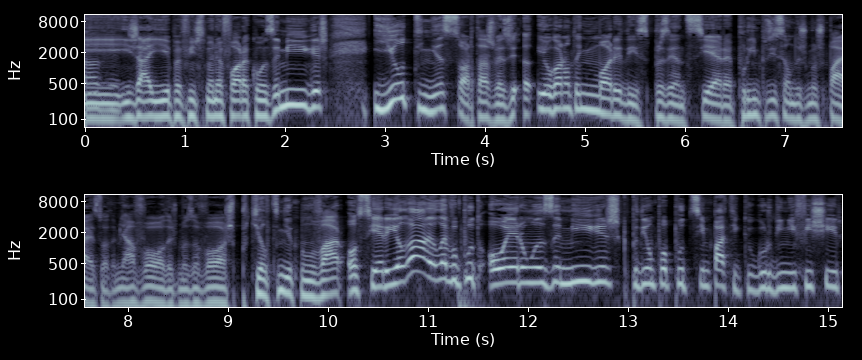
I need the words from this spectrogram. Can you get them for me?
óbvio. e já ia para fins de semana fora com as amigas. E eu tinha sorte, às vezes, eu agora não tenho memória disso presente, se era por imposição dos meus pais, ou da minha avó, ou dos meus avós, porque ele tinha que me levar, ou se era ele, ah, eu levo o puto, ou eram as amigas que pediam para o puto simpático, o gordinho e fichir.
